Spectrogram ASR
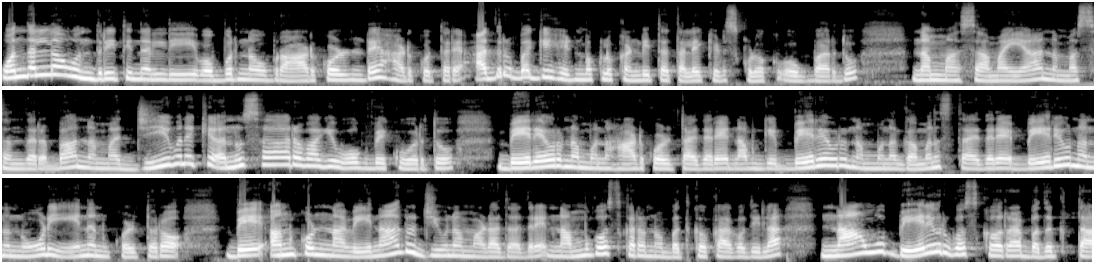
ಒಂದಲ್ಲ ಒಂದು ರೀತಿಯಲ್ಲಿ ಒಬ್ಬರನ್ನ ಒಬ್ಬರು ಆಡ್ಕೊಂಡೇ ಹಾಡ್ಕೊತಾರೆ. ಅದ್ರ ಬಗ್ಗೆ ಹೆಣ್ಮಕ್ಳು ಖಂಡಿತ ತಲೆ ಕೆಡಿಸ್ಕೊಳಕ್ಕೆ ಹೋಗಬಾರ್ದು. ನಮ್ಮ ಸಮಯ, ನಮ್ಮ ಸಂದರ್ಭ, ನಮ್ಮ ಜೀವನಕ್ಕೆ ಅನುಸಾರವಾಗಿ ಹೋಗಬೇಕು ಹೊರತು, ಬೇರೆಯವರು ನಮ್ಮನ್ನು ಹಾಡ್ಕೊಳ್ತಾ ಇದ್ದಾರೆ ನಮಗೆ ಬೇರೆಯವರು ನಮ್ಮನ್ನು ಗಮನಿಸ್ತಾ ಇದ್ದಾರೆ ಬೇರೆಯವ್ರು ನನ್ನ ನೋಡಿ ಏನು ಅಂದ್ಕೊಳ್ತಾರೋ ಬೇ ಅಂದ್ಕೊಂಡು ನಾವೇನಾದರೂ ಜೀವನ ಮಾಡೋದಾದರೆ ನಮಗೋಸ್ಕರ ನಾವು ಬದುಕೋಕ್ಕಾಗೋದಿಲ್ಲ ನಾವು ಬೇರೆಯವ್ರಿಗೋಸ್ಕರ ಬದುಕ್ತಾ,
